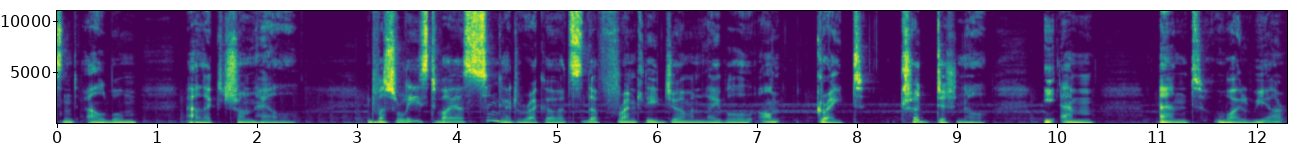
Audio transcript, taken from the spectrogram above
Recent album Electron Hell. It was released via Syngate Records, the friendly German label, on great traditional EM. And while we are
